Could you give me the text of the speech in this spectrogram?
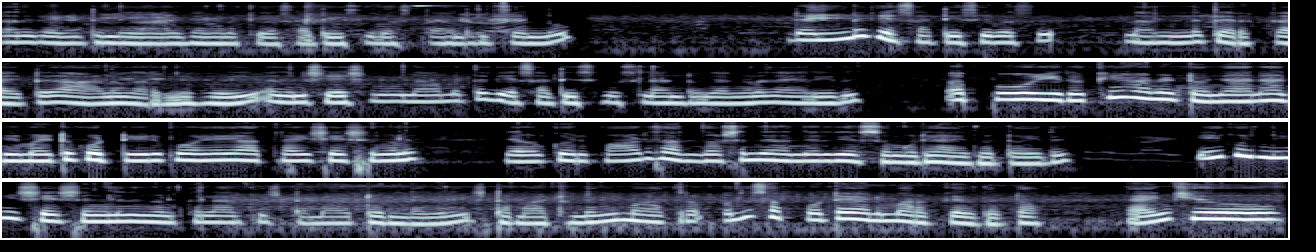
അത് കഴിഞ്ഞിട്ട് നേരെ ഞങ്ങൾ K S R T C bus സ്റ്റാൻഡിൽ ചെന്നു. രണ്ട് K S R T C bus നല്ല തിരക്കായിട്ട് ആൾ നിറഞ്ഞു പോയി. അതിനുശേഷം മൂന്നാമത്തെ K S R T C ബസ്സിലാണ് ഞങ്ങൾ കയറിയത്. അപ്പോൾ ഇതൊക്കെയാണ് കേട്ടോ ഞാൻ ആദ്യമായിട്ട് കൊട്ടിയൂർ പോയ യാത്രാവിശേഷങ്ങൾ ഞങ്ങൾക്ക് ഒരുപാട് സന്തോഷം നിറഞ്ഞൊരു ദിവസം കൂടി ആയിരുന്നു കേട്ടോ ഇത്. ഈ കുഞ്ഞു വിശേഷങ്ങൾ നിങ്ങൾക്ക് എല്ലാവർക്കും ഇഷ്ടമായിട്ടുണ്ടെങ്കിൽ ഇഷ്ടമായിട്ടുണ്ടെങ്കിൽ മാത്രം ഒന്ന് സപ്പോർട്ട് ചെയ്യാനും മറക്കരുത് കേട്ടോ Thank you.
